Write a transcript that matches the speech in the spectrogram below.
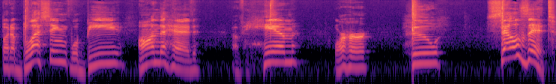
but a blessing will be on the head of him or her who sells it.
